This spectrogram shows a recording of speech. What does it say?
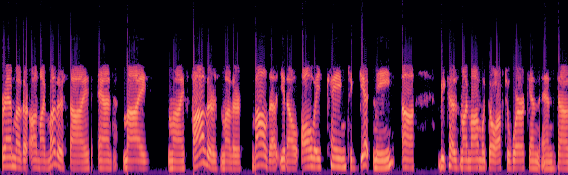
grandmother on my mother's side, and my my father's mother, Valda, you know, always came to get me. Uh, because my mom would go off to work and and uh,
